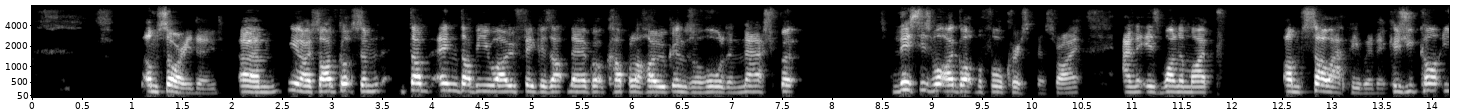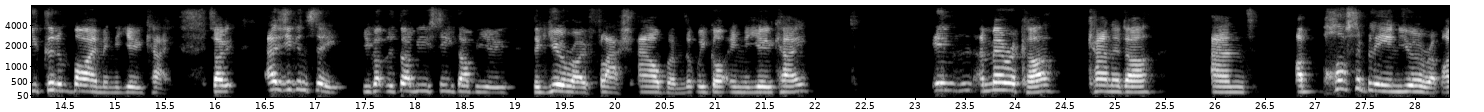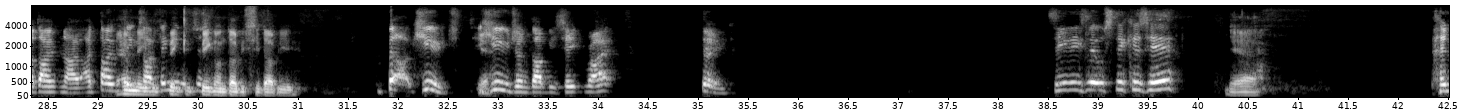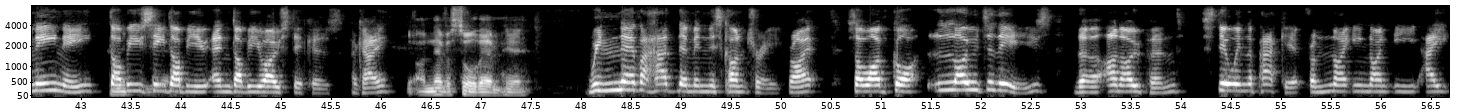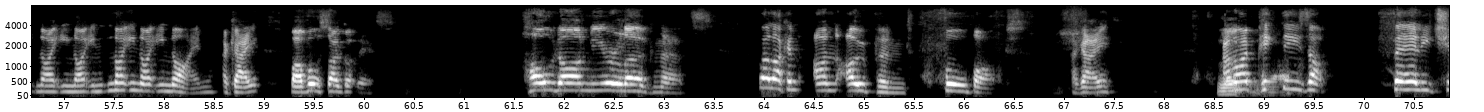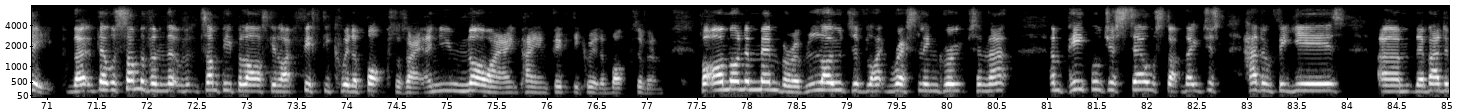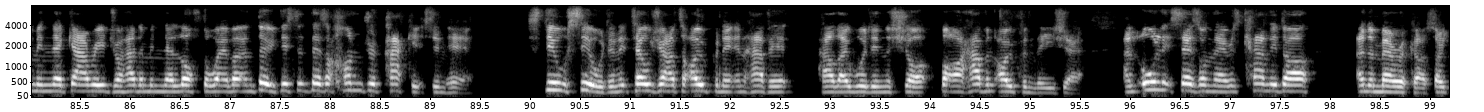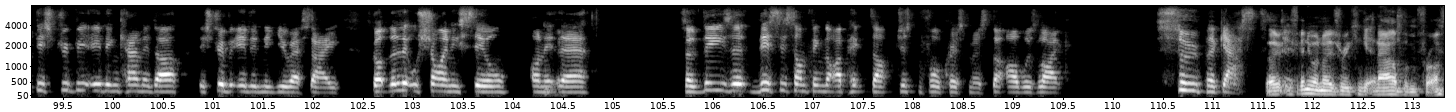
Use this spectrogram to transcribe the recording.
I'm sorry, dude. Um, you know, so I've got some NWO figures up there. I've got a couple of Hogan's, a Hall and Nash, but this is what I got before Christmas, right? And it is one of my. I'm so happy with it because you can't, you couldn't buy them in the UK. So as you can see, you got the WCW, the Euro Flash album that we got in the UK. In America, Canada, and uh, possibly in Europe, I don't know. I don't Germany think so. I think big, just big on WCW. but huge, Yeah. huge on WC, right? Dude. See these little stickers here? Yeah, Panini WCW NWO stickers, okay? I never saw them here. We never had them in this country, right? So I've got loads of these that are unopened, still in the packet from 1998, 1990, 1999, okay? But I've also got this. Hold on your lug nuts. Well, like an unopened full box, okay? and I picked that. these up fairly cheap. There, there were some of them that some people asking like 50 quid a box or something, and you know I ain't paying 50 quid a box of them. But I'm on a member of loads of like wrestling groups and that, and people just sell stuff. They just had them for years. Um, they've had them in their garage or had them in their loft or whatever. And dude, this, there's a hundred packets in here, still sealed, and it tells you how to open it and have it how they would in the shop. But I haven't opened these yet. And all it says on there is Canada, and America. So distributed in Canada, distributed in the USA. It's got the little shiny seal on it there. So these are this is something that I picked up just before Christmas that I was like super gassed. So if anyone knows where you can get an album from,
